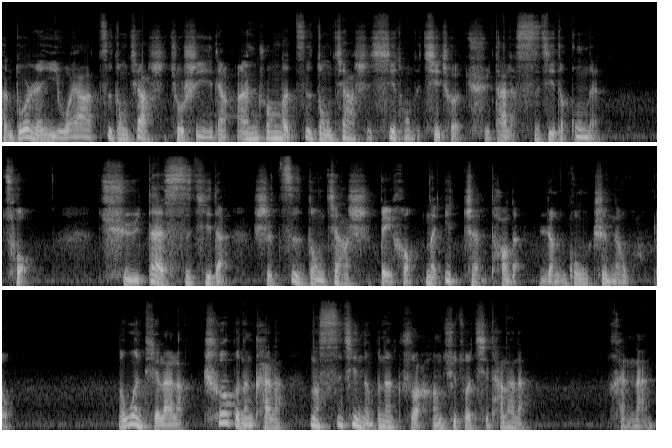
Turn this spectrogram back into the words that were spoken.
很多人以为啊，自动驾驶就是一辆安装了自动驾驶系统的汽车取代了司机的功能。错，取代司机的是自动驾驶背后那一整套的人工智能网络。那问题来了，车不能开了，那司机能不能转行去做其他的呢？很难。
